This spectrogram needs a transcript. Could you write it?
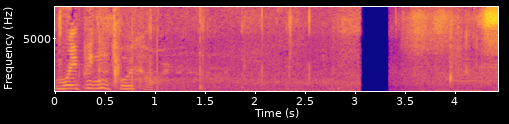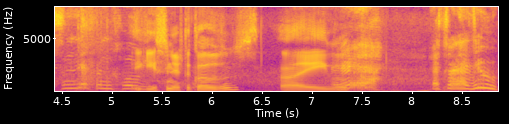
Raping a toy car. Sniffing clothes. You sniff the clothes? I. Yeah, that's what I do.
